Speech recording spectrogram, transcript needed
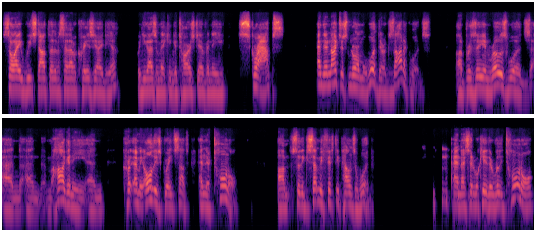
so I reached out to them and said, "I have a crazy idea. When you guys are making guitars, do you have any scraps and they're not just normal wood; they're exotic woods, uh, Brazilian rosewoods and and mahogany and I mean all these great sounds, and they're tonal. Um, so they sent me 50 pounds of wood, and I said, okay, they're really tonal,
